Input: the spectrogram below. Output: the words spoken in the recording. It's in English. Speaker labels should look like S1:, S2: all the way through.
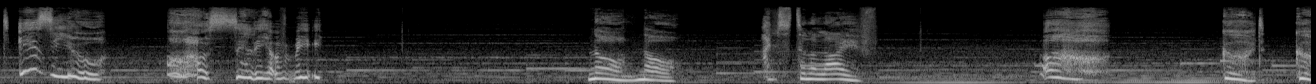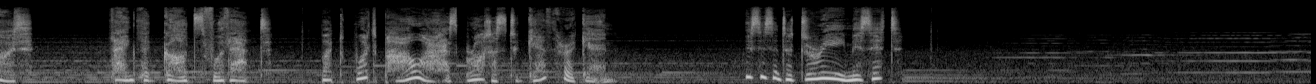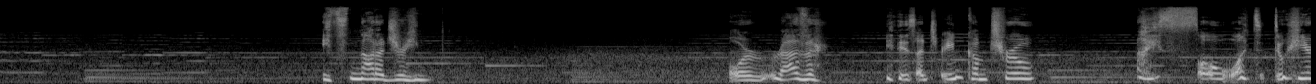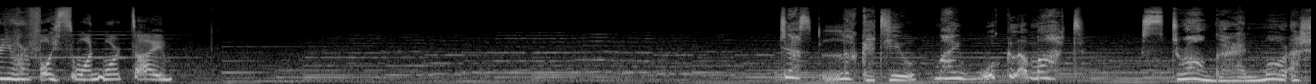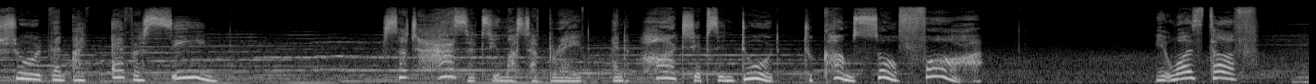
S1: It is you! Oh, how silly of me!
S2: No, no. I'm still alive.
S1: Oh, good, good. Thank the gods for that. But what power has brought us together again? This isn't a dream, is it?
S2: It's not a dream. Or rather, it is a dream come true. I so wanted to hear your voice one more time.
S1: Just look at you, my Wuk Lamat. Stronger and more assured than I've ever seen. Such hazards you must have braved and hardships endured to come so far.
S2: It was tough,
